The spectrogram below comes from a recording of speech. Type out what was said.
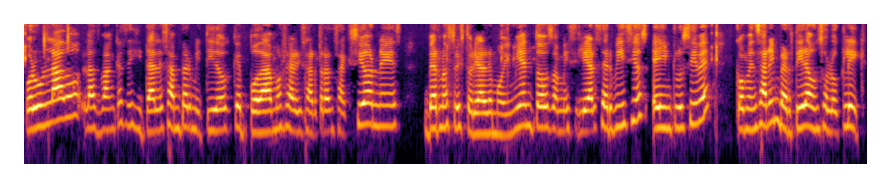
Por un lado, las bancas digitales han permitido que podamos realizar transacciones, ver nuestro historial de movimientos, domiciliar servicios e inclusive comenzar a invertir a un solo clic.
